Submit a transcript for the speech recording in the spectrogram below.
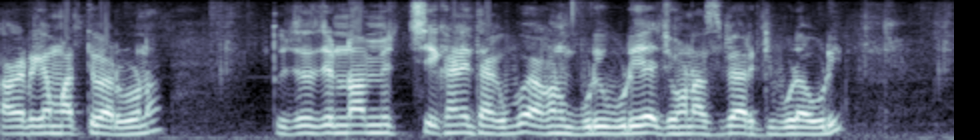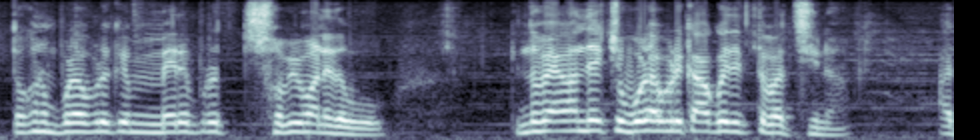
কাকাটাকে মারতে পারব না। তো যার জন্য আমি হচ্ছে এখানেই থাকব, এখন বুড়ি বুড়ি যখন আসবে আর কি বুড়া বুড়ি তখন বুড়া বুড়িকে মেরে পুরো ছবি বানিয়ে দেবো। কিন্তু ভাই, এখন দেখছ বুড়া বুড়ি কাউকে দেখতে পাচ্ছি না। আর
